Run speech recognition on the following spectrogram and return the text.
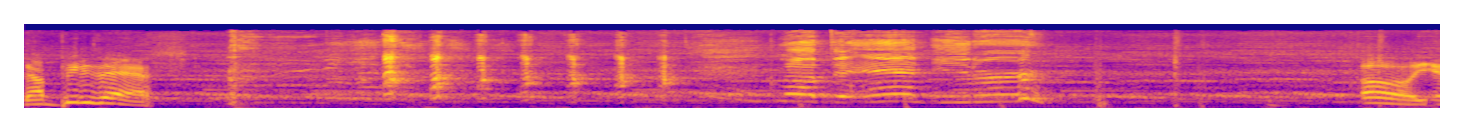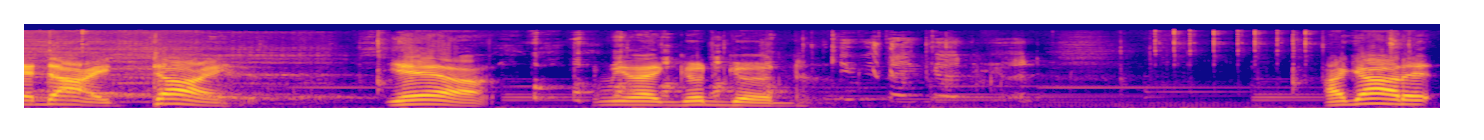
Now beat his ass. Not the anteater. Oh yeah, die, die. Yeah. Give me that good, good. Give me that good, good. I got it.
